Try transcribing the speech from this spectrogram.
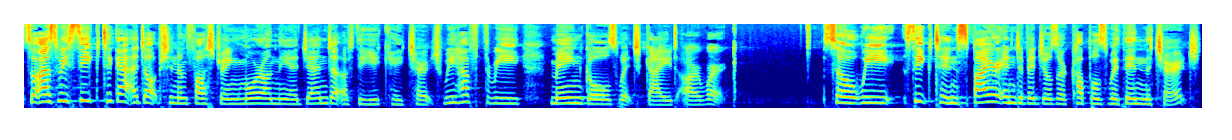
So, as we seek to get adoption and fostering more on the agenda of the UK Church, we have three main goals which guide our work. So, we seek to inspire individuals or couples within the church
